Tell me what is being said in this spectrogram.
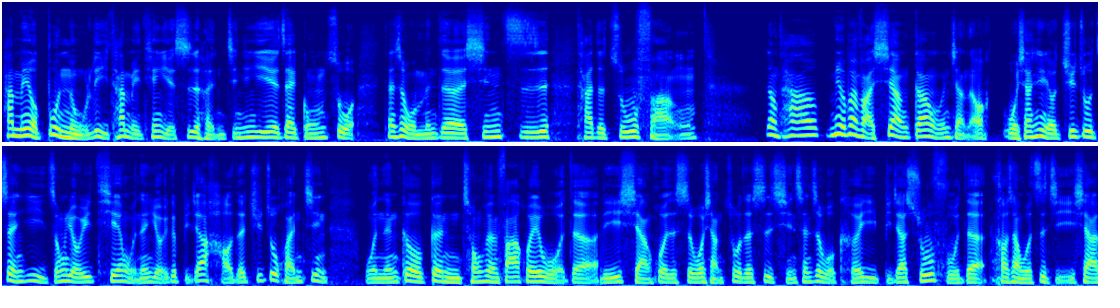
他没有不努力，他每天也是很兢兢业业在工作。但是我们的薪资、他的租房，让他没有办法像刚刚我们讲的哦，我相信有居住正义，总有一天我能有一个比较好的居住环境，我能够更充分发挥我的理想，或者是我想做的事情，甚至我可以比较舒服的靠上我自己一下，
